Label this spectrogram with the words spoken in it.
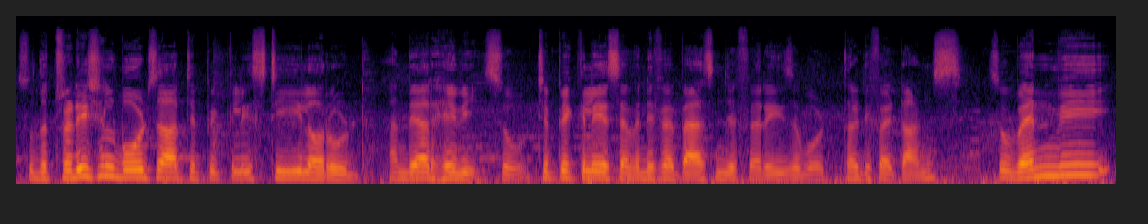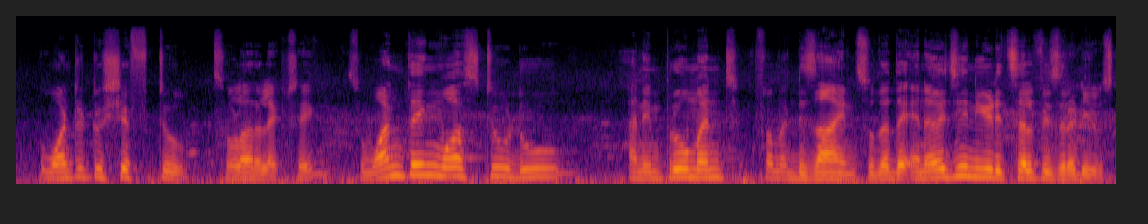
so the traditional boats are typically steel or wood and they are heavy. So typically a 75 passenger ferry is about 35 tons. So when we wanted to shift to solar electric, so one thing was to do an improvement from a design so that the energy need itself is reduced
